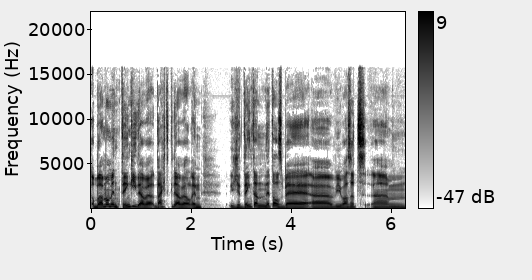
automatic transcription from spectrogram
op dat moment denk ik dat wel, dacht ik dat wel. En je denkt dan net als bij, eh, wie was het? Ehm,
